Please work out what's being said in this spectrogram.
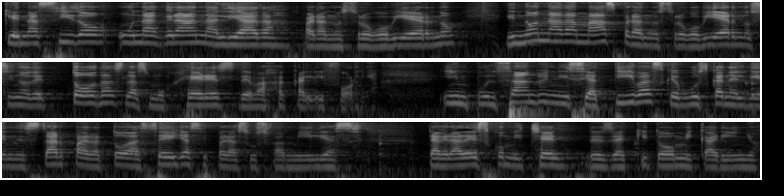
quien ha sido una gran aliada para nuestro gobierno, y no nada más para nuestro gobierno, sino de todas las mujeres de Baja California, impulsando iniciativas que buscan el bienestar para todas ellas y para sus familias. Te agradezco, Michelle, desde aquí todo mi cariño.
